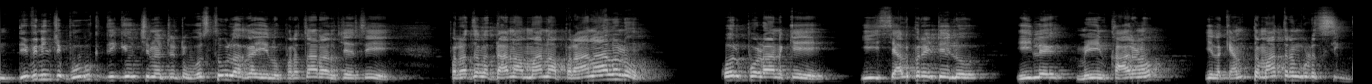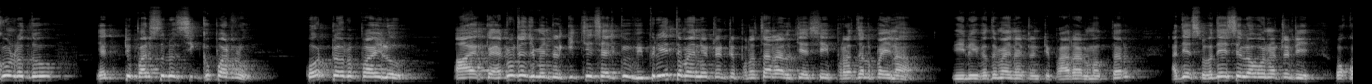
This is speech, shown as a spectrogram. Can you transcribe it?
దివి నుంచి భూమికి దిగి వచ్చినటువంటి వస్తువులాగా వీళ్ళు ప్రచారాలు చేసి ప్రజల ధన మన ప్రాణాలను కోల్పోవడానికి ఈ సెలబ్రిటీలు వీళ్ళే మెయిన్ కారణం. వీళ్ళకి ఎంత మాత్రం కూడా సిగ్గుండదు. ఎట్టి పరిస్థితుల్లో సిగ్గుపడరు. కోట్ల రూపాయలు ఆ యొక్క అడ్వర్టైజ్మెంట్లకు ఇచ్చేసరికి విపరీతమైనటువంటి ప్రచారాలు చేసి ప్రజలపైన వీళ్ళు ఈ విధమైనటువంటి భారాలు మోపుతారు. అదే స్వదేశీలో ఉన్నటువంటి ఒక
